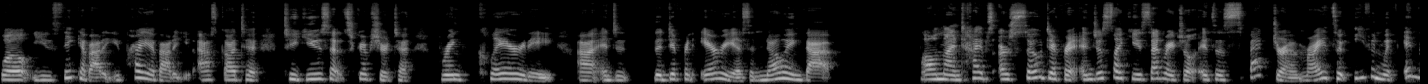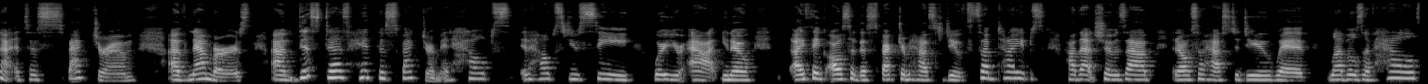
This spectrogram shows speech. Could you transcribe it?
Well, you think about it, you pray about it, you ask God to to use that scripture to bring clarity uh, into the different areas, and knowing that all nine types are so different. And just like you said, Rachel, it's a spectrum, right? So even within that, it's a spectrum of numbers. Um, this does hit the spectrum. It helps. It helps you see where you're at. You know, I think also the spectrum has to do with subtypes, how that shows up. It also has to do with levels of health.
